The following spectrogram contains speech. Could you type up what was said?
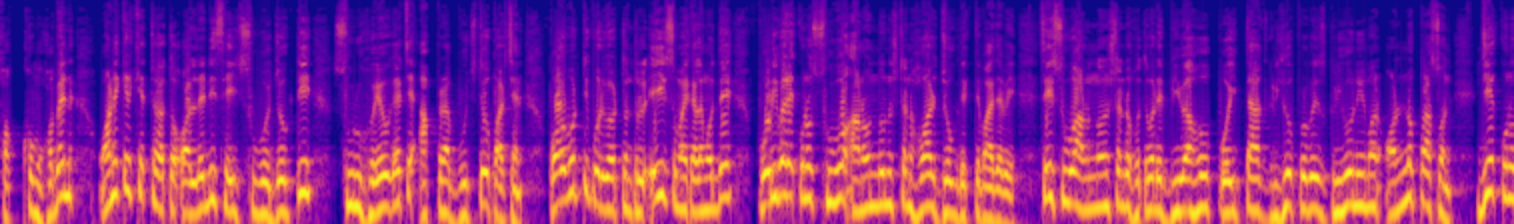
সক্ষম হবেন। অনেকের ক্ষেত্রে হয়তো অলরেডি সেই শুভ যোগটি শুরু হয়েও গেছে, আপনারা বুঝতেও পারছেন। পরবর্তী পরিবর্তন হলো এই সময়কালের মধ্যে পরিবারে কোনো শুভ আনন্দ অনুষ্ঠান হওয়ার যোগ দেখতে পাওয়া যাবে। সেই শুভ আনন্দ অনুষ্ঠানটা হতে পারে বিবাহ পৈতা গৃহপ্রবেশ গৃহ নির্মাণ অন্নপ্রাশন, যে কোনো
